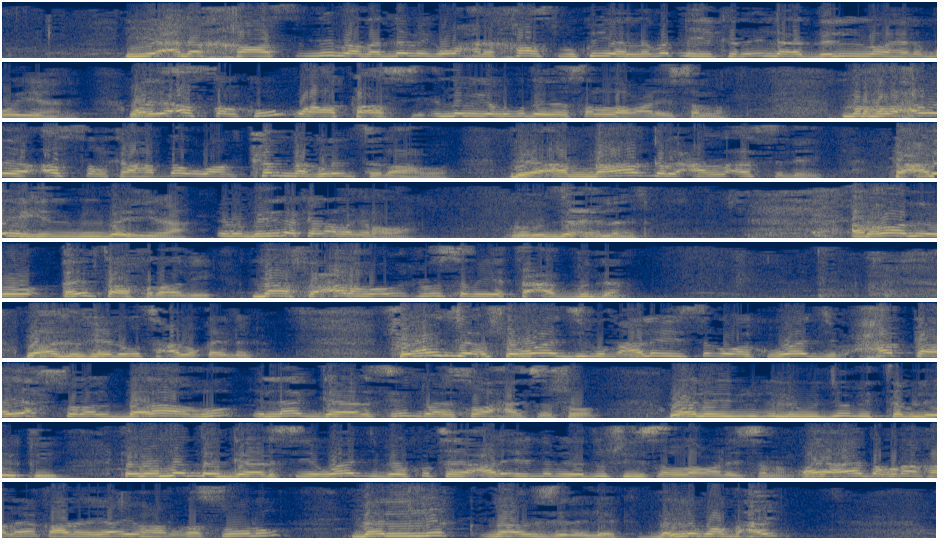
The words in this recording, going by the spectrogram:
يعني خاص لماذا النبي وحنا خاص بكيا لما نهي كان إلا دليل الله لم يعني وهي أصلك والتأسي النبي يقول صلى الله عليه وسلم مرة وحوى أصلك هذا وان كان نقلين تراه بأن ناقل على الأصل فعليه بالبينة إنه بينة كان على قرهوة ومدعي له الرابع قيبت أفرادي ما فعله وحو سمية تعبدا وهذا كي نقول تعلقينك فواجب عليه سقواك واجب حتى يحصل البلاغ إلا قارسين ويصوح حسشو ولوجوب التبليغ. إنه مدى قارسي واجب يكون عليه النبي يدوشي صلى الله عليه وسلم. وهي آيات القرآن خلقها قال يا أيها الرسول بلغ ما أنزل إليك. بلغ ومحي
